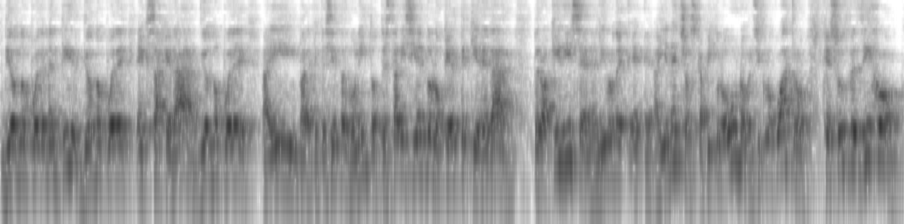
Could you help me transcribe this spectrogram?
Dios no puede mentir, Dios no puede exagerar, Dios no puede ahí para que te sientas bonito. Te está diciendo lo que Él te quiere dar. Pero aquí dice en el libro de, eh, eh, ahí en Hechos, capítulo 1, versículo 4, Jesús les dijo,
